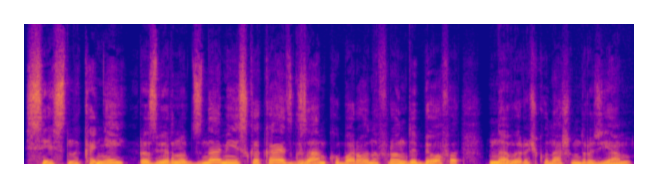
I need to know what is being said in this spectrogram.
сесть на коней, развернуть знамя и скакать к замку барона Фрон-де-Бёфа на выручку нашим друзьям.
